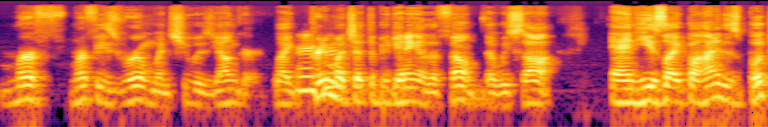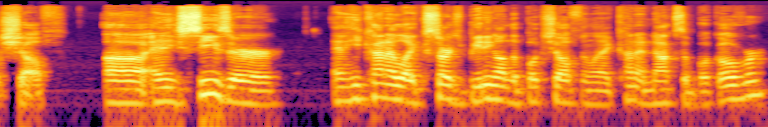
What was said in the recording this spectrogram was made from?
Murph Murphy's room when she was younger, like pretty Mhm. much at the beginning of the film that we saw. And he's like behind this bookshelf, uh, and he sees her, and he kind of like starts beating on the bookshelf and like kind of knocks a book over.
